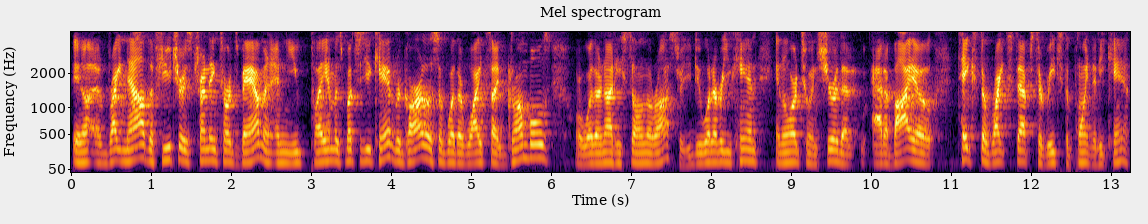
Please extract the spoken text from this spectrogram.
you know, right now the future is trending towards Bam, and, and you play him as much as you can, regardless of whether Whiteside grumbles or whether or not he's still on the roster. You do whatever you can in order to ensure that Adebayo takes the right steps to reach the point that he can.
